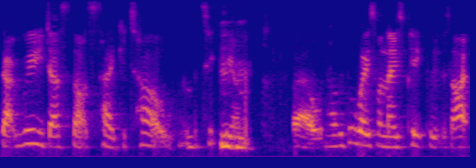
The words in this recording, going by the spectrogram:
that really does start to take a toll, and particularly mm-hmm well. And I was always one of those people that was like,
